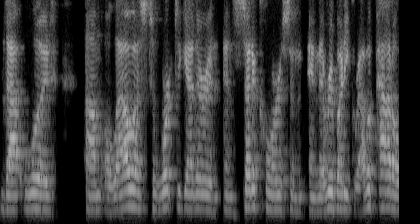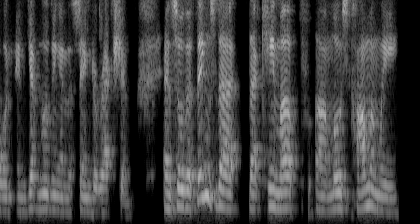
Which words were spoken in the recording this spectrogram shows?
that would um, allow us to work together and, and set a course and, and everybody grab a paddle and, and get moving in the same direction. And so the things that that came up uh, most commonly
